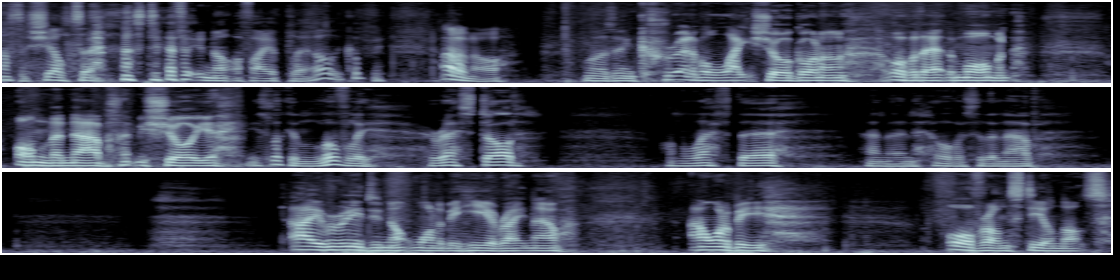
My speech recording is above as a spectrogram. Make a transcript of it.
That's a shelter. That's definitely not a fireplace. Oh, it could be. I don't know. Well, there's an incredible light show going on over there at the moment on the nab. Let me show you. It's looking lovely. Rest Dodd on the left there and then over to the nab. I really do not want to be here right now. I want to be over on Steel Knotts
